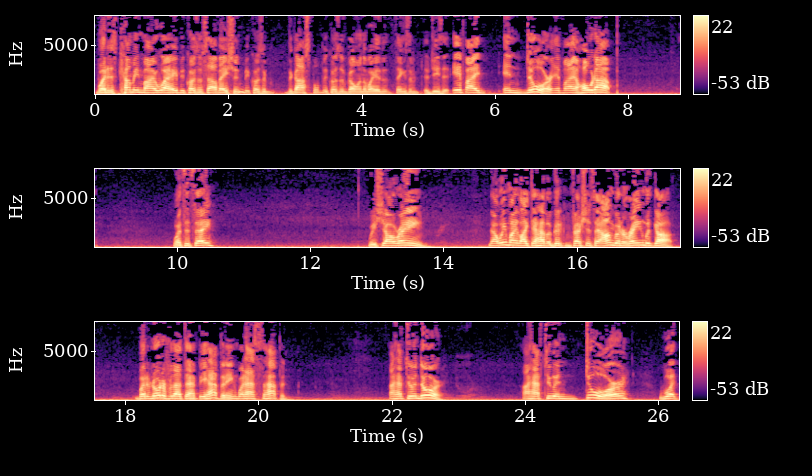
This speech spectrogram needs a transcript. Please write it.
what is coming my way because of salvation, because of the gospel, because of going the way of the things of, Jesus, if I endure, if I hold up, what's it say? We shall reign. Now we might like to have a good confession say, I'm going to reign with God. But in order for that to be happening, what has to happen? I have to endure. I have to endure what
